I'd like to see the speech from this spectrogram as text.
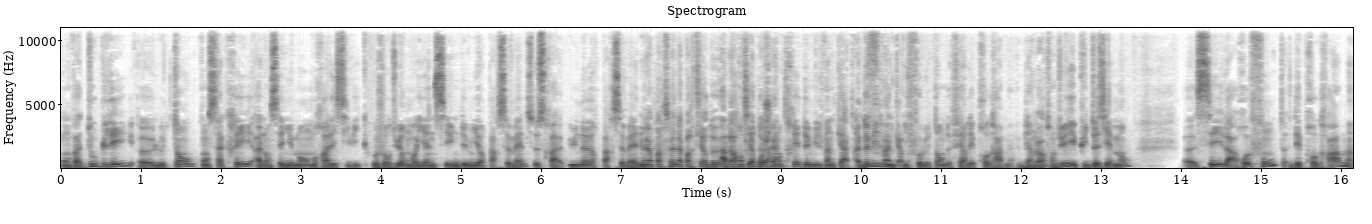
on va doubler le temps consacré à l'enseignement moral et civique. Aujourd'hui, en moyenne, c'est une demi-heure par semaine. Ce sera une heure par semaine. Une heure par semaine à partir de à la rentrée de la rentrée 2024. À 2024. Il faut le temps de faire les programmes, bien entendu. Et puis, deuxièmement, euh, c'est la refonte des programmes.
